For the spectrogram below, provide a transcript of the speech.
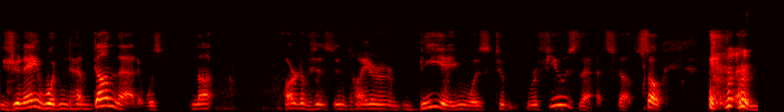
Genet wouldn't have done that. It was not part of his entire being was to refuse that stuff. So,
